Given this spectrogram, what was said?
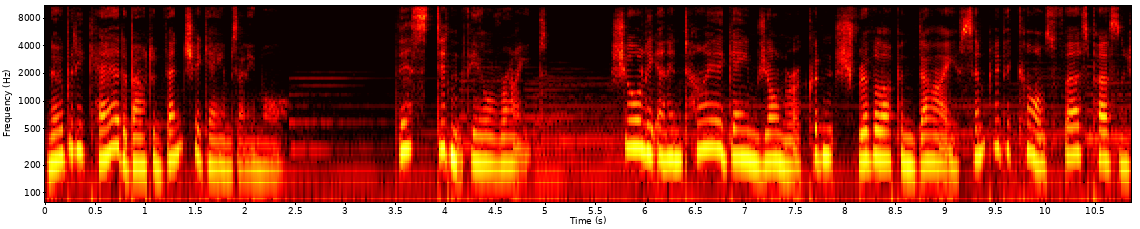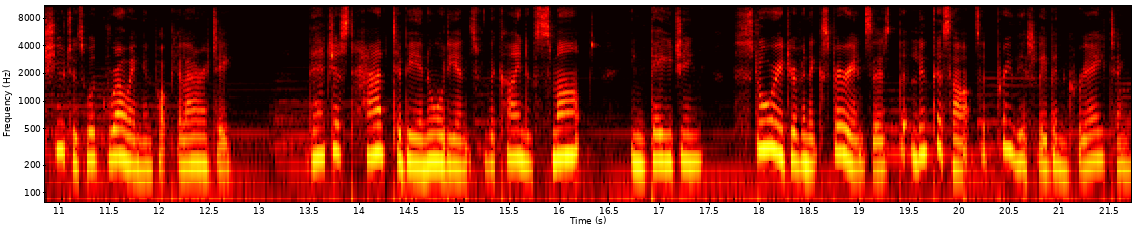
nobody cared about adventure games anymore. This didn't feel right. Surely an entire game genre couldn't shrivel up and die simply because first-person shooters were growing in popularity. There just had to be an audience for the kind of smart, engaging, story-driven experiences that LucasArts had previously been creating.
